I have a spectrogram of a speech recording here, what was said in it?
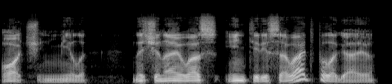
Очень мило. Начинаю вас интересовать, полагаю?»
